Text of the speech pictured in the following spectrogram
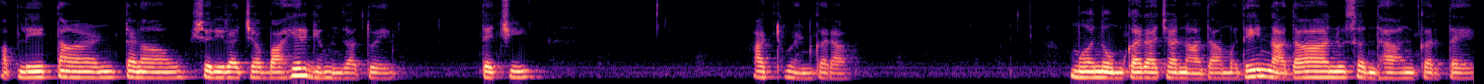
आपले ताण तणाव शरीराच्या बाहेर घेऊन जातोय. त्याची आठवण करा. मन ओंकाराच्या नादामध्ये नादानुसंधान करतय.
